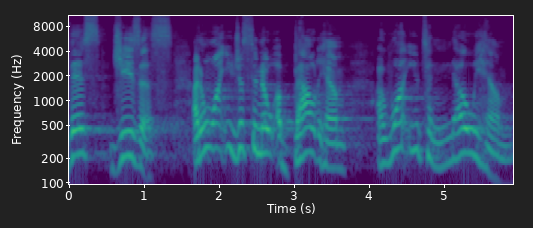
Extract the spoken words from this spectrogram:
this Jesus. I don't want you just to know about him. I want you to know him.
